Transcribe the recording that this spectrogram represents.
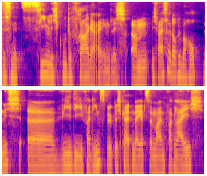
Das ist eine ziemlich gute Frage eigentlich. Ähm, ich weiß halt auch überhaupt nicht, äh, wie die Verdienstmöglichkeiten da jetzt immer im Vergleich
